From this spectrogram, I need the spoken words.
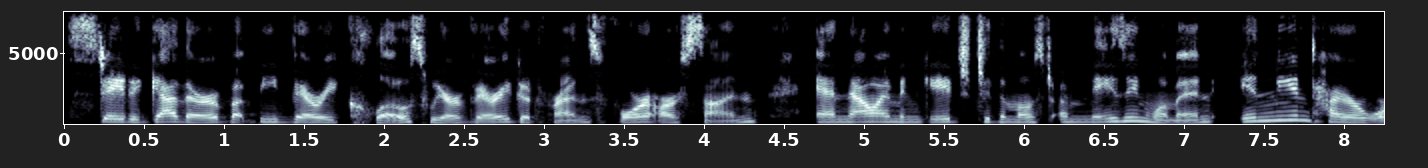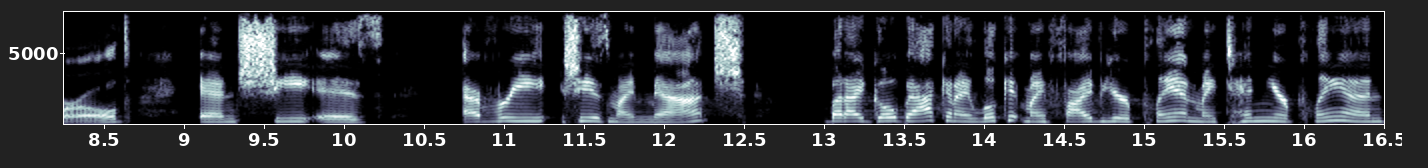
stay together, but be very close. We are very good friends for our son. And now I'm engaged to the most amazing woman in the entire world. And she is every, she is my match. But I go back and I look at my five year plan, my 10 year plan,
